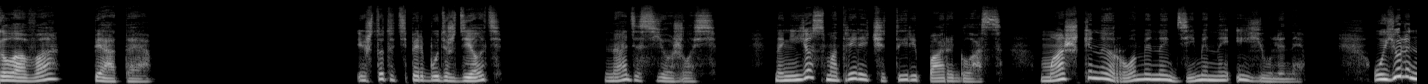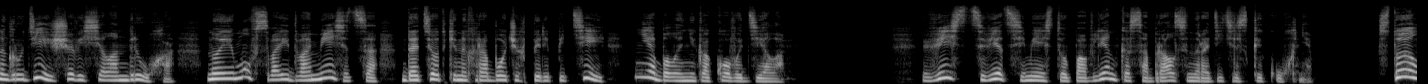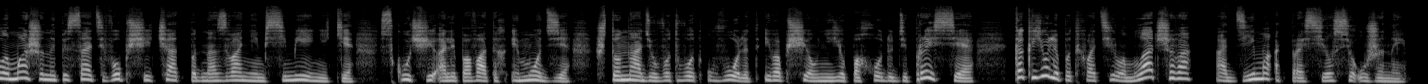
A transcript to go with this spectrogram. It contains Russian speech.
Глава пятая. «И что ты теперь будешь делать?» Надя съежилась. На нее смотрели четыре пары глаз — Машкины, Ромины, Димины и Юлины. У Юли на груди еще висел Андрюха, но ему в свои два месяца до теткиных рабочих перипетий не было никакого дела. Весь цвет семейства Павленко собрался на родительской кухне. Стоило Маше написать в общий чат под названием «Семейники» с кучей олиповатых эмодзи, что Надю вот-вот уволят и вообще у нее по ходу депрессия, как Юля подхватила младшего, а Дима отпросился у жены.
